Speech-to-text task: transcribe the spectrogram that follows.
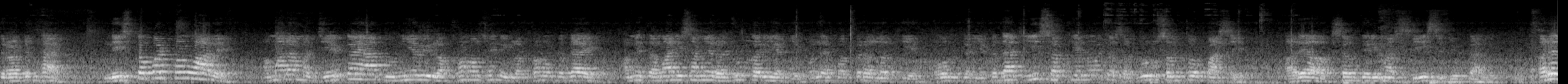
દ્રઢ થાય. નિષ્કપટ પણ આવે અમારામાં જે કાંઈ આ દુનિયાવી લક્ષણો છે ને લખણો બધાય અમે તમારી સામે રજૂ કરીએ કે ભલે પત્ર લખીએ ફોન કરીએ. કદાચ એ શક્ય ન હોય તો સદગુરુ સંતો પાસે અરે આ અક્ષરગીરીમાં શીશ ઝુકાવી. અરે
